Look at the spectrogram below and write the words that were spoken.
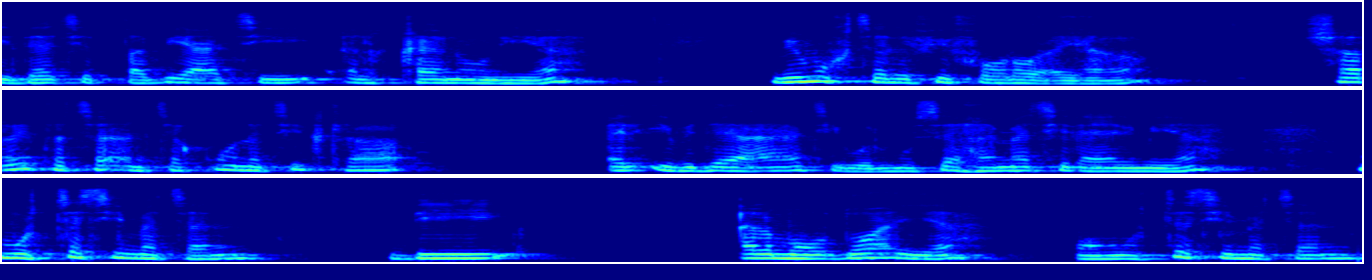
ذات الطبيعة القانونية بمختلف فروعها شريطة أن تكون تلك الإبداعات والمساهمات العلمية متسمة بالموضوعية ومتسمة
